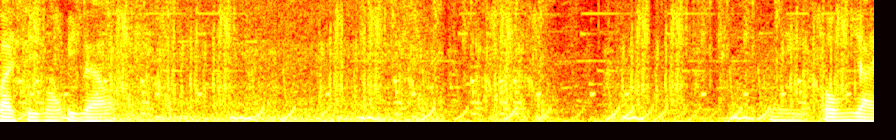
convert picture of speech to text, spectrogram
บ่ายสี่โมงอีกแล้วนี่ตูมใหญ่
